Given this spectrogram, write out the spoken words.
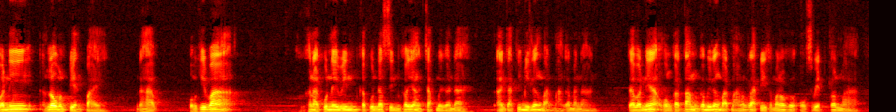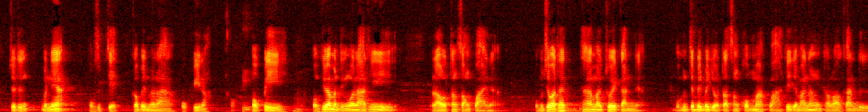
วันนี้โลกมันเปลี่ยนไปนะครับ ผมคิดว่าขนาดคุณเนวินกับคุณทักษิณเขายังจับมือกันได้หลังจากที่มีเรื่องบาดหมางกันมานาน แต่วันเนี้ยผมกับตั้มก็มีเรื่องบาดหมางตั้งแต่ปี2561ต้นมาจนถึงวันเนี้ย67 ก็เป็นเวลา 6 ปีเนาะหกปีหกปีอืมผมคิดว่ามันถึงเวลาที่เราทั้งสองฝ่ายเนี่ย ผมเชื่อว่าถ้าถ้ามาช่วยกันเนี่ย ผมมันจะเป็นประโยชน์ต่อสังคมมากกว่า ที่จะมานั่งทะเลาะกันหรือ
